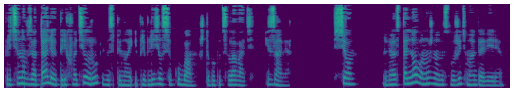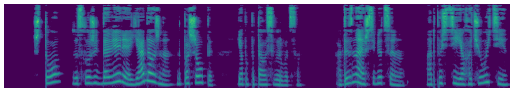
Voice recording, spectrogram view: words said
Притянув за талию, перехватил руки за спиной и приблизился к губам, чтобы поцеловать, и замер. Все. Для остального нужно заслужить мое доверие. Что? Заслужить доверие? Я должна? Да пошел ты. Я попыталась вырваться. А ты знаешь себе цену. Отпусти, я хочу уйти.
